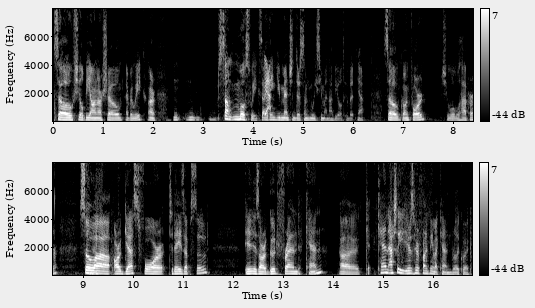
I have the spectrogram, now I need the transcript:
So she'll be on our show every week, or some most weeks. I think you mentioned there's some weeks you might not be able to, but yeah. So going forward, she will we'll have her. So uh, our guest for today's episode is our good friend Ken. Uh, Ken, actually, here's, here's a funny thing about Ken, really quick.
